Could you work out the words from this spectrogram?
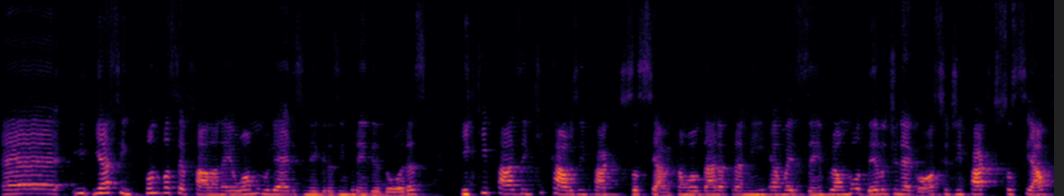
É, e, e, assim, quando você fala, né? Eu amo mulheres negras empreendedoras e que fazem, que causam impacto social. Então, a Odara, para mim, é um exemplo, é um modelo de negócio de impacto social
